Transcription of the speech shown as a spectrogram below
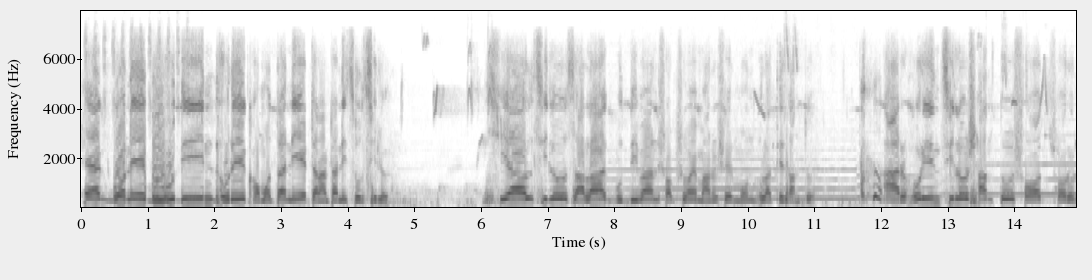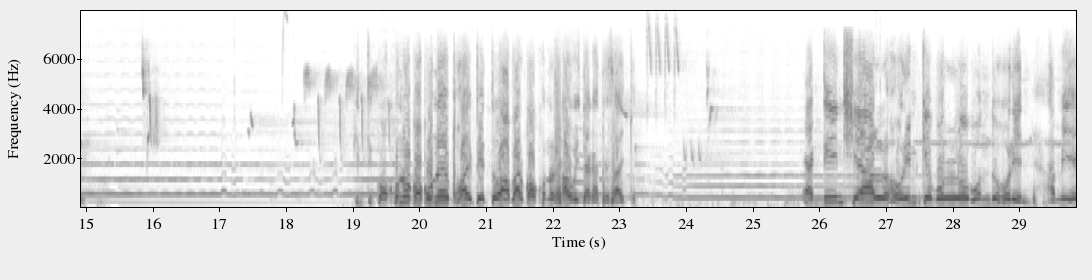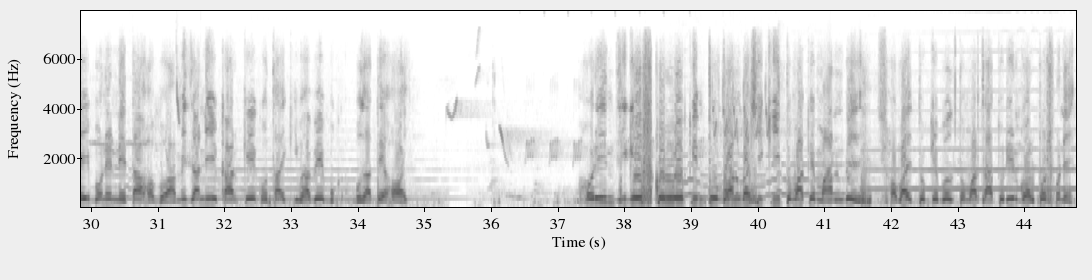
এক বনে বহুদিন ধরে ক্ষমতা নিয়ে টানাটানি চলছিল। শিয়াল ছিল চালাক, বুদ্ধিমান, সবসময় মানুষের মন ভোলাতে জানতো। আর হরিণ ছিল শান্ত, সৎ, সরল। কিন্তু কখনো কখনো ভয় পেত, আবার কখনো সাহস দেখাতে চাইতো। একদিন শিয়াল হরিণকে বলল, বন্ধু হরিণ, আমি এই বনের নেতা হব। আমি জানি কারকে কোথায় কীভাবে বোঝাতে হয়। হরিণ জিজ্ঞেস করল, কিন্তু বনবাসী কি তোমাকে মানবে? সবাই তো কেবল তোমার চাতুরির গল্প শোনে।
